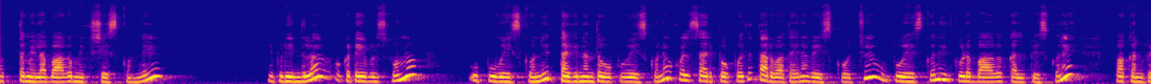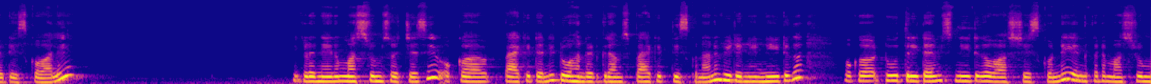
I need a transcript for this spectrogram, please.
మొత్తం ఇలా బాగా మిక్స్ చేసుకోండి. ఇప్పుడు ఇందులో ఒక టేబుల్ స్పూన్ ఉప్పు వేసుకొని తగినంత ఉప్పు వేసుకొని ఒకవేళ సరిపోకపోతే తర్వాత అయినా వేసుకోవచ్చు. ఉప్పు వేసుకొని ఇది కూడా బాగా కలిపేసుకొని పక్కన పెట్టేసుకోవాలి. ఇక్కడ నేను మష్రూమ్స్ వచ్చేసి ఒక ప్యాకెట్ అండి టూ హండ్రెడ్ గ్రామ్స్ ప్యాకెట్ తీసుకున్నాను. వీటిని నీట్గా ఒక టూ త్రీ టైమ్స్ నీట్గా వాష్ చేసుకోండి. ఎందుకంటే మష్రూమ్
